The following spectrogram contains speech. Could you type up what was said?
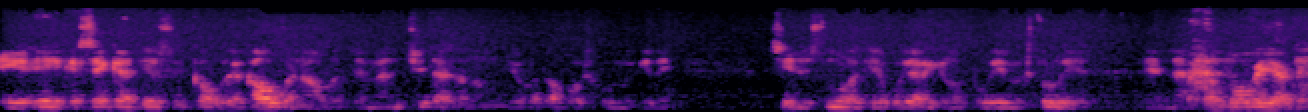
ei, eikä sekään tietysti kauhean kaukana ollut, en mä nyt sitä sano, mutta joka tapauksessa kumminkin, niin siinä sitten mullakin joku järki loppu viimeksi tuli. Että näe. Luvia, kun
